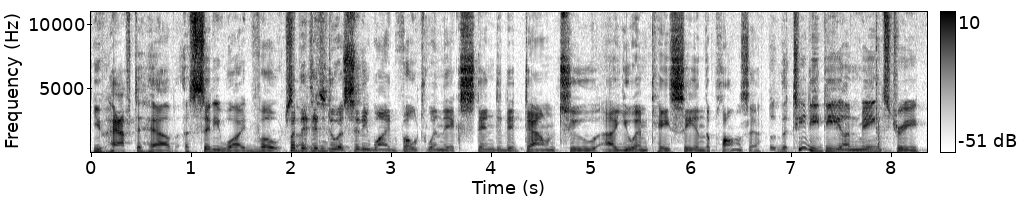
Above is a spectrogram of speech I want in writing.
You have to have a citywide vote. But they didn't do a citywide vote when they extended it down to uh, UMKC and the plaza. The TDD on Main Street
